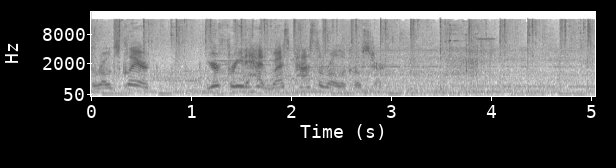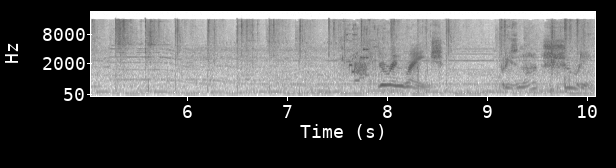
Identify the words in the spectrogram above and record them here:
The road's clear. You're free to head west past the roller coaster. You're in range, but he's not shooting.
